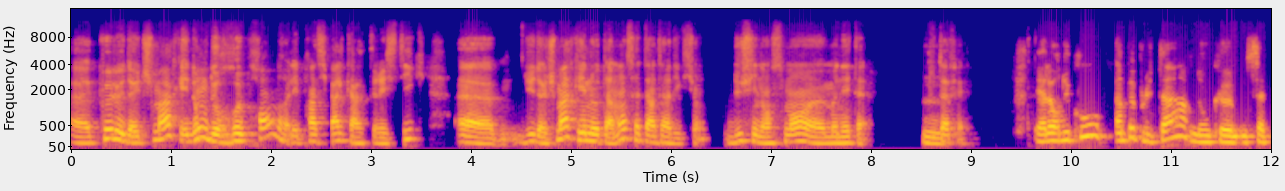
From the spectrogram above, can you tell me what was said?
que le Deutschmark et donc de reprendre les principales caractéristiques du Deutschmark et notamment cette interdiction du financement monétaire. Tout hmm. à fait. Et alors, du coup, un peu plus tard, donc, cette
